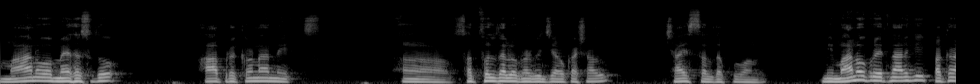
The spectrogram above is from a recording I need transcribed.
మానవ మేధస్సుతో ఆ ప్రకరణాన్ని ఆ, సత్ఫలితాల్లో నడిపించే అవకాశాలు ఛాయిస్ తక్కువగా ఉంది. మీ మానవ ప్రయత్నానికి పక్కన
